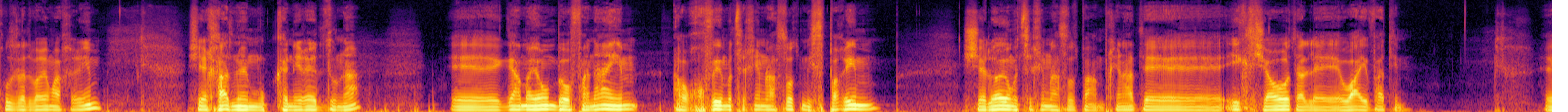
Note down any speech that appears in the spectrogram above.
30-40% לדברים האחרים, שאחד מהם הוא כנראה תזונה. אה, גם היום באופניים, הרוכבים מצליחים לעשות מספרים שלא היו מצליחים לעשות פעם, מבחינת אה, X שעות על אה, Y ואטים. אה,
